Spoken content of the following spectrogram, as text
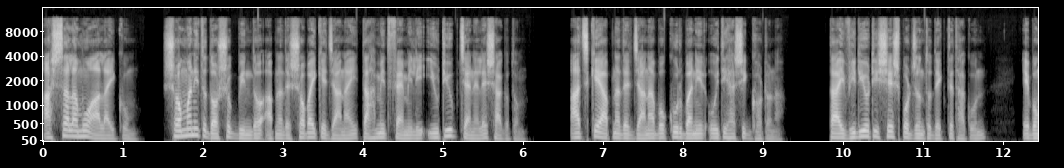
আসসালামু আলাইকুম। সম্মানিত দর্শকবৃন্দ, আপনাদের সবাইকে জানাই তাহমিদ ফ্যামিলি ইউটিউব চ্যানেলে স্বাগতম। আজকে আপনাদের জানাব কুরবানির ঐতিহাসিক ঘটনা। তাই ভিডিওটি শেষ পর্যন্ত দেখতে থাকুন এবং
